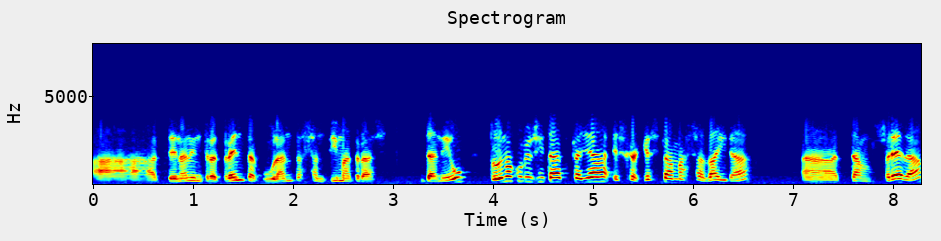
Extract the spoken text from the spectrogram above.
eh, tenen entre 30 i 40 centímetres de neu, però una curiositat que hi ha és que aquesta massa d'aire eh, tan freda,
